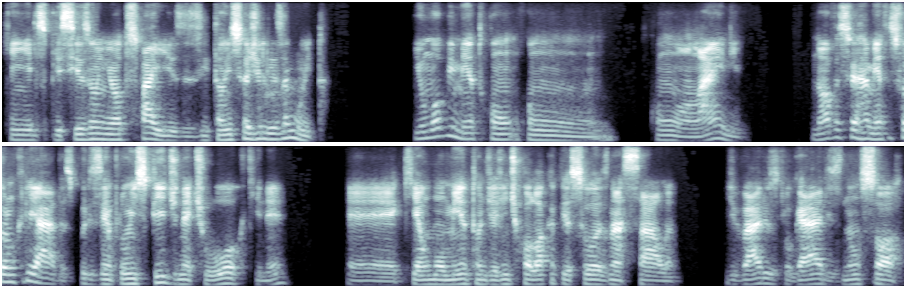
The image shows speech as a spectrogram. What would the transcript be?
quem eles precisam em outros países. Então, isso agiliza muito. E o movimento com, com, com online, novas ferramentas foram criadas. Por exemplo, um Speed Network, né? É, que é um momento onde a gente coloca pessoas na sala de vários lugares, não só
